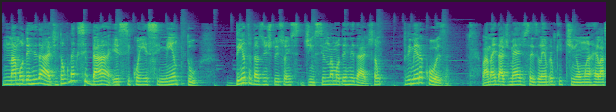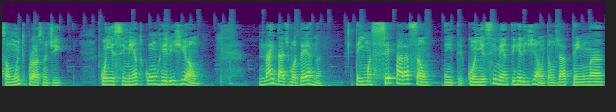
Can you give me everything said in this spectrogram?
na modernidade. Então, como é que se dá esse conhecimento dentro das instituições de ensino na modernidade? Então, primeira coisa, lá na Idade Média, vocês lembram que tinha uma relação muito próxima de conhecimento com religião. Na Idade Moderna, tem uma separação entre conhecimento e religião. Então já tem uma,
